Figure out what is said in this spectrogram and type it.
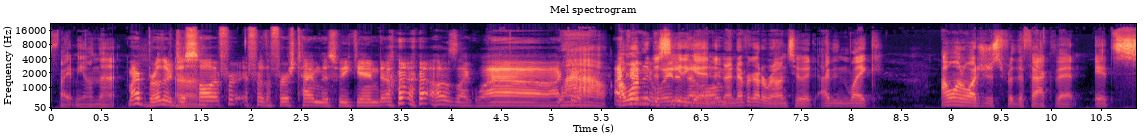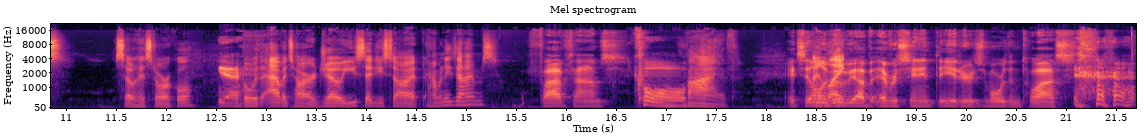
fight me on that. My brother just Um, saw it for for the first time this weekend. I was like, wow. I Wow, couldn't- I, wanted to see it again, long. and I never got around to it. I didn't like. I want to watch it just for the fact that it's so historical. yeah. But with Avatar, Joe, you said you saw it how many times? Five times. Cool. Five. It's the only like- movie I've ever seen in theaters more than twice.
